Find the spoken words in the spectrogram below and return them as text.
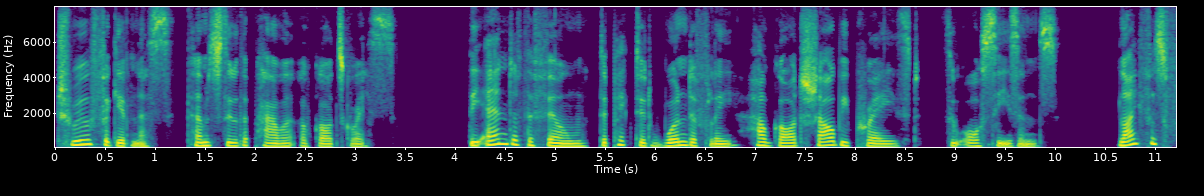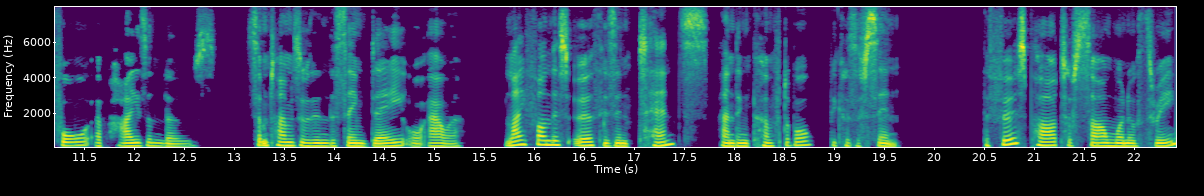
True forgiveness comes through the power of God's grace. The end of the film depicted wonderfully how God shall be praised through all seasons. Life is full of highs and lows, sometimes within the same day or hour. Life on this earth is intense and uncomfortable because of sin. The first part of Psalm 103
